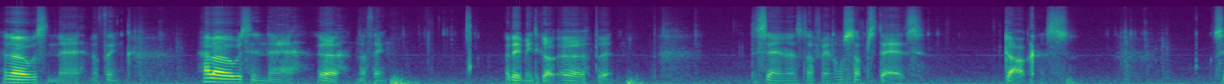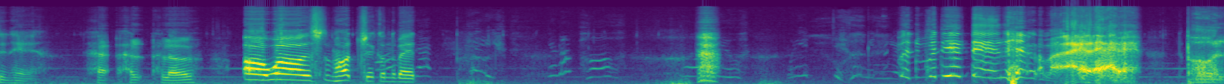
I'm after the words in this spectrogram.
Hello, what's in there? Nothing. Hello, what's in there? Uh, nothing. I didn't mean to go uh, but just saying there's stuff in. What's upstairs? Darkness. What's in here? Ha- hel- hello? Oh, whoa, there's some hot chick on the bed. Hey, you're not Paul. Who? What are you doing here? What, are you doing? Paul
